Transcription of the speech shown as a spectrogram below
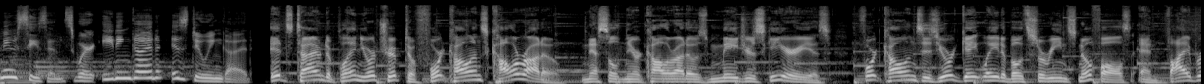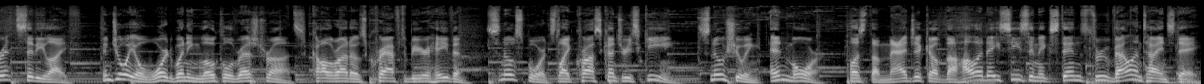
New Seasons, where eating good is doing good. It's time to plan your trip to Fort Collins, Colorado. Nestled near Colorado's major ski areas, Fort Collins is your gateway to both serene snowfalls and vibrant city life. Enjoy award winning local restaurants, Colorado's craft beer haven, snow sports like cross country skiing, snowshoeing, and more. Plus, the magic of the holiday season extends through Valentine's Day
